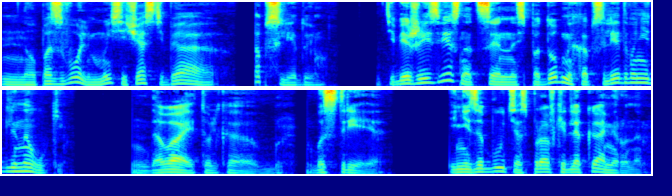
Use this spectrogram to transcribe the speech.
но позволь, мы сейчас тебя обследуем. Тебе же известна ценность подобных обследований для науки. Давай, только быстрее. И не забудь о справке для Камеруна.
